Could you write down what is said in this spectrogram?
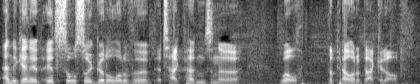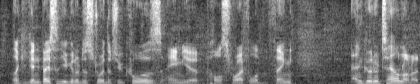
And again, it, it's also got a lot of uh, attack patterns and, uh, well, the power to back it up. Like, again, basically you're going to destroy the two cores, aim your pulse rifle at the thing, and go to town on it.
